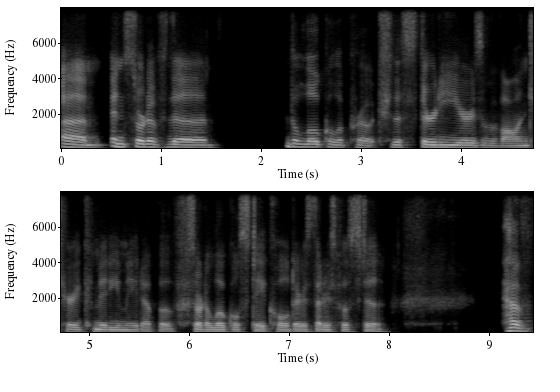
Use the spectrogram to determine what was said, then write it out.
um, and sort of the the local approach, this 30 years of a voluntary committee made up of sort of local stakeholders that are supposed to have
